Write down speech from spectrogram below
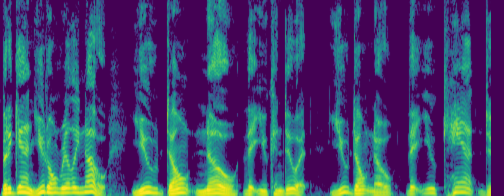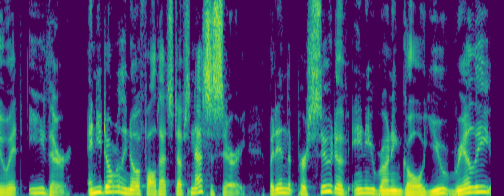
But again, you don't really know. You don't know that you can do it. You don't know that you can't do it either. And you don't really know if all that stuff's necessary. But in the pursuit of any running goal, you really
